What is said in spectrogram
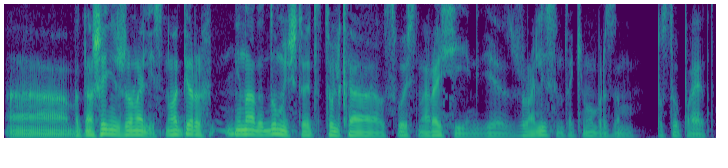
А, в отношении журналистов. Ну, во-первых, не надо думать, что это только свойственно России, где с журналистом таким образом поступают.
